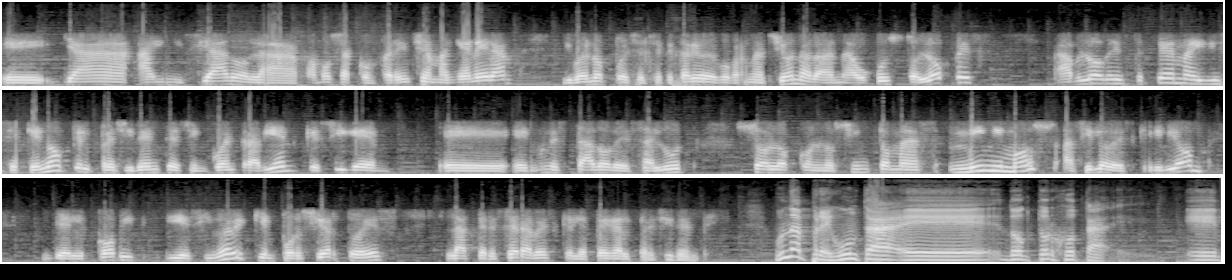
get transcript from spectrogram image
eh, ya ha iniciado la famosa conferencia mañanera y bueno, pues el secretario de Gobernación, Adán Augusto López, habló de este tema y dice que no, que el presidente se encuentra bien, que sigue en un estado de salud solo con los síntomas mínimos, así lo describió, del COVID-19, quien por cierto es la tercera vez que le pega al presidente. Una pregunta, eh, doctor J. Eh,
